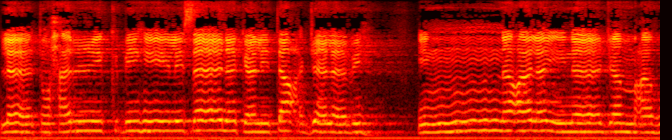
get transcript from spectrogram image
لا تحرك به لسانك لتعجل به. إن علينا جمعه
